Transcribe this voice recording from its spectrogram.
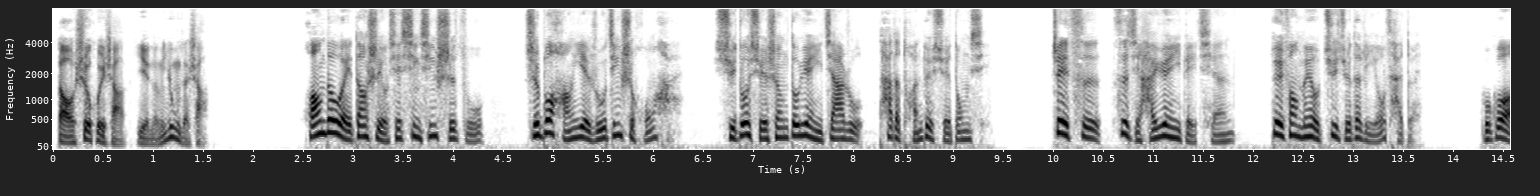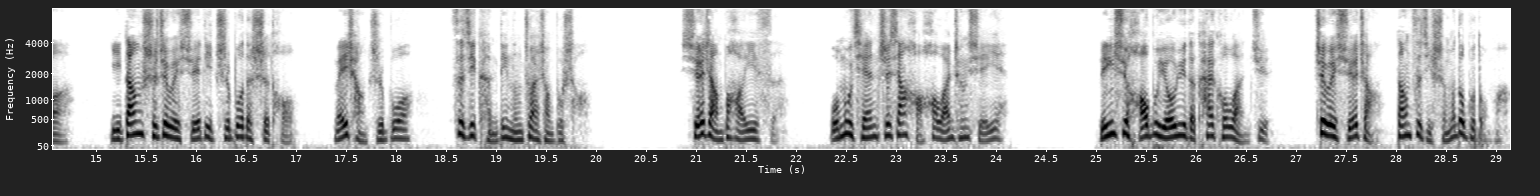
到社会上也能用得上。黄德伟倒是有些信心十足。直播行业如今是红海，许多学生都愿意加入他的团队学东西。这次自己还愿意给钱，对方没有拒绝的理由才对。不过以当时这位学弟直播的势头，每场直播自己肯定能赚上不少。学长，不好意思。我目前只想好好完成学业。林旭毫不犹豫的开口婉拒。这位学长当自己什么都不懂吗？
